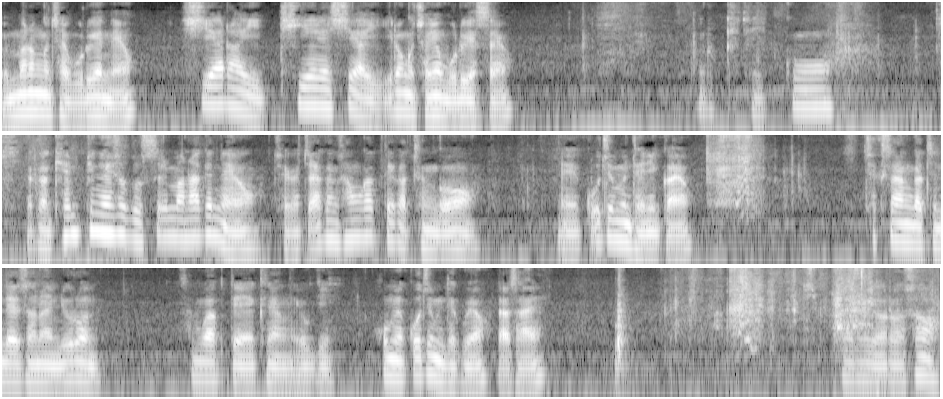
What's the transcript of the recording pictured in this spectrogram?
웬만한 건 잘 모르겠네요. CRI, TLCI 이런 건 전혀 모르겠어요. 이렇게 돼 있고 약간 캠핑에서도 쓸만 하겠네요. 제가 작은 삼각대 같은 거 네, 꽂으면 되니까요. 책상 같은 데서는 이런 삼각대 그냥 여기 홈에 꽂으면 되고요. 나사에 지퍼를 열어서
